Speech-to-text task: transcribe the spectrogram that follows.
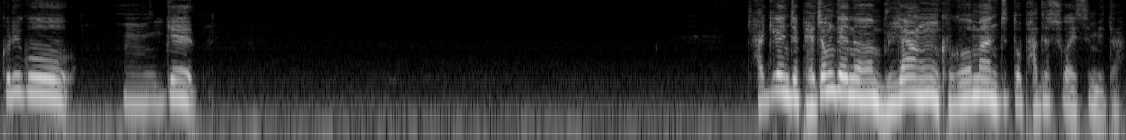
그리고 음, 이게 자기가 이제 배정되는 물량 그것만 이제 또 받을 수가 있습니다.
